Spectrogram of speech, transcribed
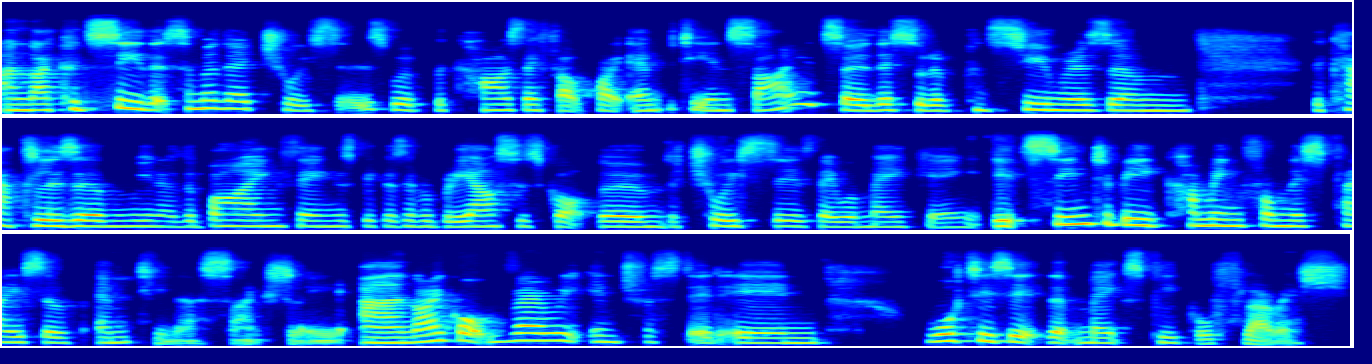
and I could see that some of their choices were because they felt quite empty inside. So this sort of consumerism, the capitalism, you know, the buying things because everybody else has got them, the choices they were making, it seemed to be coming from this place of emptiness, actually. And I got very interested in what is it that makes people flourish.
